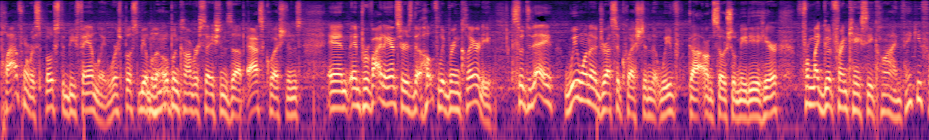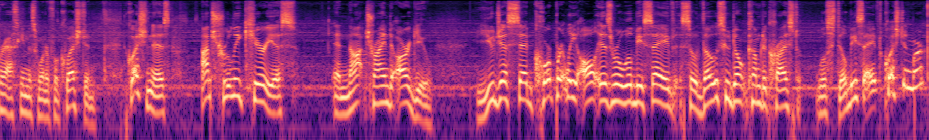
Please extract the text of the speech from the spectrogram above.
platform is supposed to be family. We're supposed to be able Mm-hmm. to open conversations up, ask questions, and, and provide answers that hopefully bring clarity. So today, we want to address a question that we've got on social media here from my good friend Casey Klein. Thank you for asking this wonderful question. The question is I'm truly curious and not trying to argue. You just said corporately all Israel will be saved, so those who don't come to Christ will still be saved? Question mark.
